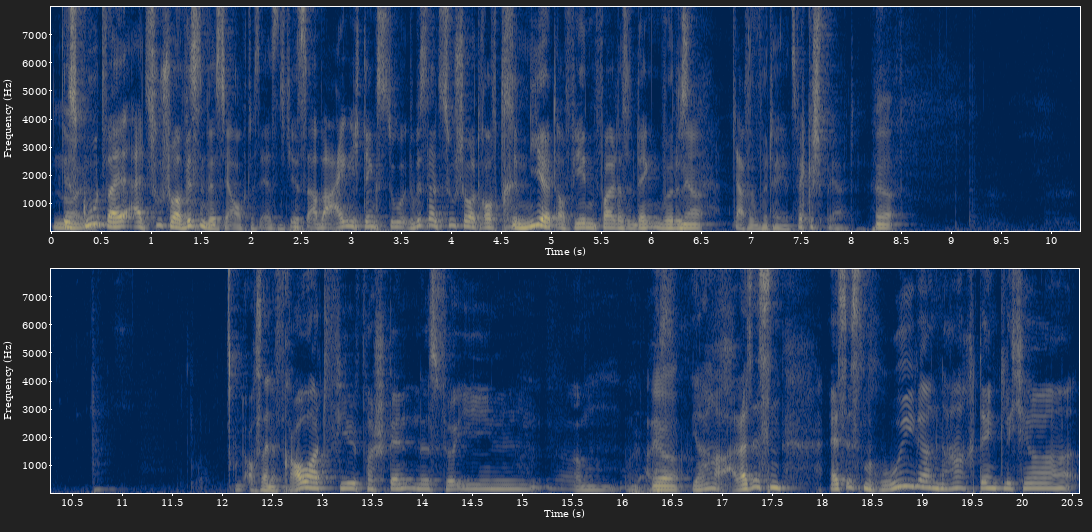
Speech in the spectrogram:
Ist Nein. gut, weil als Zuschauer wissen wir es ja auch, dass er es nicht ist, aber eigentlich denkst du, du bist als Zuschauer darauf trainiert, auf jeden Fall, dass du denken würdest, Ja. dafür wird er jetzt weggesperrt. Ja. Und auch seine Frau hat viel Verständnis für ihn. Ähm, alles- Ja. ja, aber es ist ein, es ist ein ruhiger, nachdenklicher,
